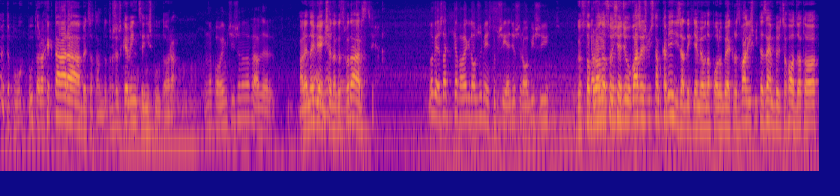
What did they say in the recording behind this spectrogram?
Oj, to pół, półtora hektara, aby co tam, to troszeczkę więcej niż półtora. No powiem ci, że no naprawdę. Ale największe nie, na to- gospodarstwie. No wiesz, taki kawałek dobrze mieć, tu przyjedziesz, robisz i... Gostobrono Kawałek- sąsiedzie, uważaj, żebyś tam kamieni żadnych nie miał na polu, bo jak rozwalisz mi te zęby, co chodzą, to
